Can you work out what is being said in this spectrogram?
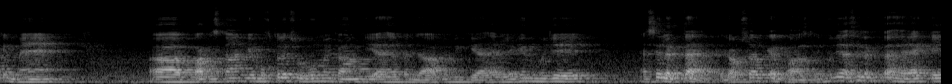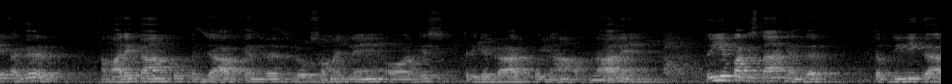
कि मैं आ, पाकिस्तान के मुख्तलिफ़ सूबों में काम किया है पंजाब में भी किया है लेकिन मुझे ऐसे लगता है डॉक्टर साहब के अल्फाज थे मुझे ऐसे लगता है कि अगर हमारे काम को पंजाब के अंदर लोग समझ लें और इस तरीक़ेकार को यहाँ अपना लें तो ये पाकिस्तान के अंदर तब्दीली का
